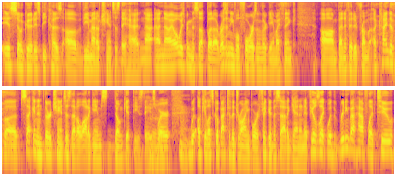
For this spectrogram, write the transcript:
is so good is because of the amount of chances they had. Now, now I always bring this up, but uh, Resident Evil 4 is another game I think um, benefited from a kind of uh, second and third chances that a lot of games don't get these days. Where, we, okay, let's go back to the drawing board, figure this out again. And it feels like with reading about Half Life 2,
